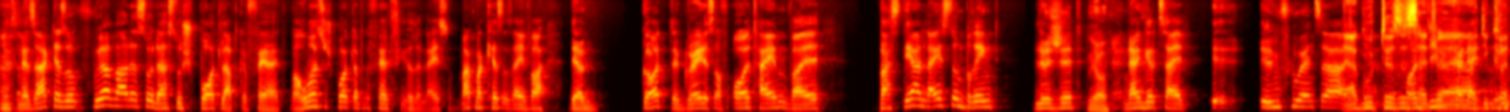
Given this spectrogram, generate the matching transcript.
Und da sagt er so, früher war das so, da hast du Sportler abgefeiert. Warum hast du Sportler abgefeiert? Für ihre Leistung. Marc Marquez ist einfach der God, the greatest of all time, weil was der an Leistung bringt, legit. ja. Und dann gibt's halt äh, Influencer. Ja, gut, das ist halt, die ja, können, halt die können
